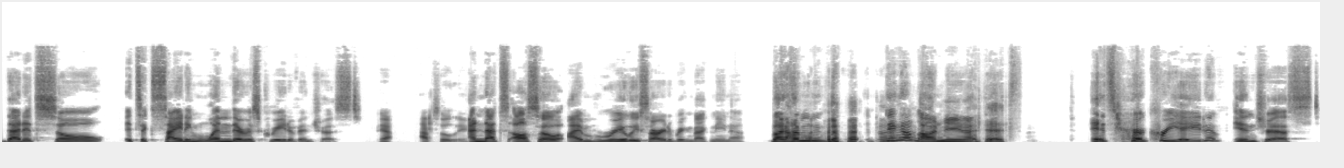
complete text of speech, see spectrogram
that it's so, it's exciting when there is creative interest. Yeah, absolutely. And that's also, I'm really sorry to bring back Nina, but I'm, the thing about Nina is it's her creative interest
